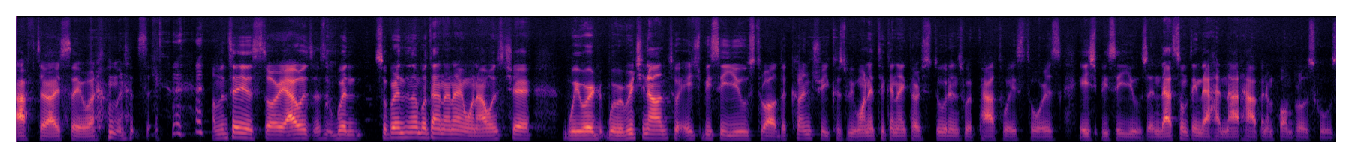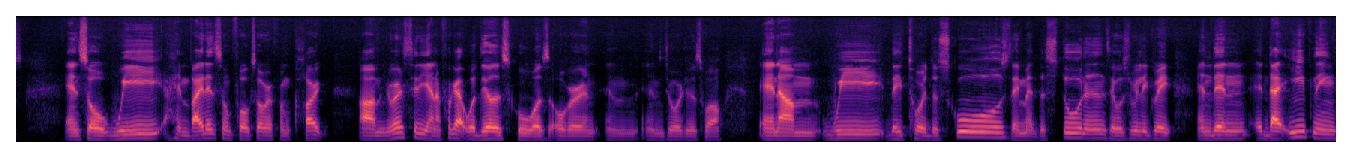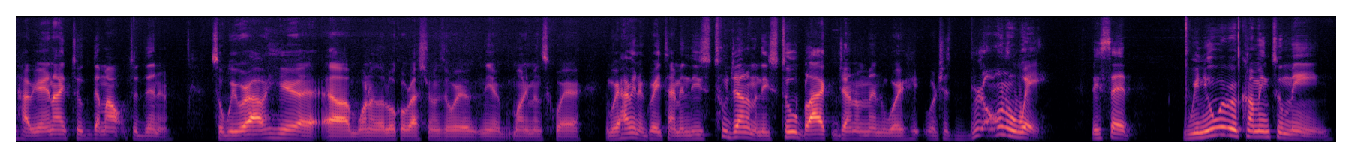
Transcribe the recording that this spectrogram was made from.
after I say what I'm gonna say. I'm gonna tell you a story. I was when Superintendent Botana and I, when I was chair, we were we were reaching out to HBCUs throughout the country because we wanted to connect our students with pathways towards HBCUs, and that's something that had not happened in Palm Pro schools. And so we invited some folks over from Clark um, University, and I forgot what the other school was over in, in, in Georgia as well. And um, we, they toured the schools, they met the students, it was really great. And then that evening, Xavier and I took them out to dinner. So we were out here at um, one of the local restaurants over near Monument Square, and we were having a great time. And these two gentlemen, these two black gentlemen, were, were just blown away. They said, we knew we were coming to Maine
